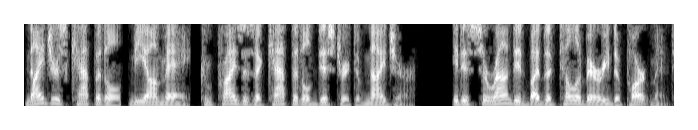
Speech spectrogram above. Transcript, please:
Niger's capital, Niamey, comprises a capital district of Niger. It is surrounded by the Tillabéri department.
